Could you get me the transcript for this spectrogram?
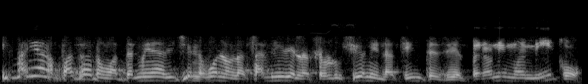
y mañana pasado nos va a terminar diciendo, bueno, la salida, la solución y la síntesis del peronismo es mi hijo,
